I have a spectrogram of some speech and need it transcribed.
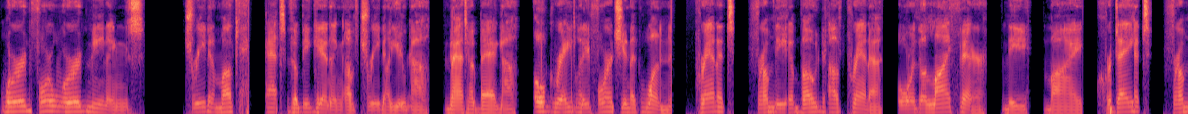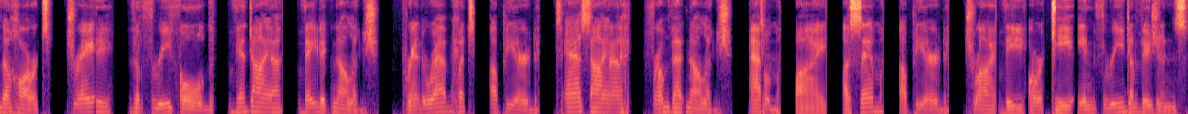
Word for word meanings. Trita Mukh, at the beginning of Treta Yuga, Matabhaga, O greatly fortunate one, Pranat, from the abode of prana, or the life air, me, my, Hridayat, from the heart, Trayi, the threefold, Vidya, Vedic knowledge, Pranarabhat, appeared, Tasaya, from that knowledge, Atom, I, Asam, appeared, Tri the or T in three divisions,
